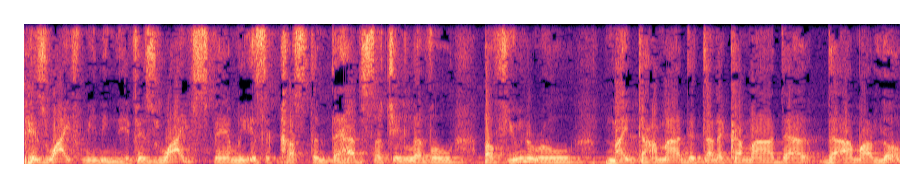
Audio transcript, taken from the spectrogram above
his wife meaning, if his wife's family is accustomed to have such a level of funeral, de tanakama da amar lo.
